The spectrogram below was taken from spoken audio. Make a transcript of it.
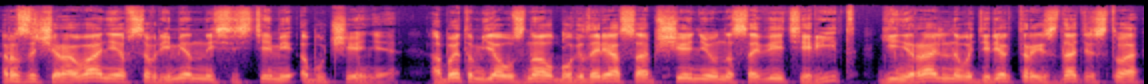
разочарования в современной системе обучения – об этом я узнал благодаря сообщению на совете РИТ генерального директора издательства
